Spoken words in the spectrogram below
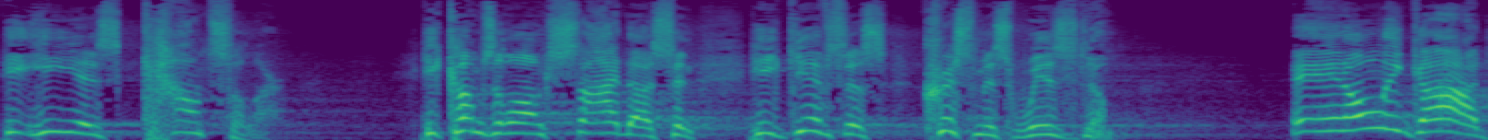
He, he is counselor. He comes alongside us and he gives us Christmas wisdom. And only God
